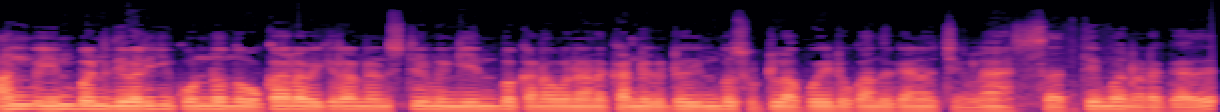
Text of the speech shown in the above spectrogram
அன்பு இன்ப நிதி வரைக்கும் கொண்டு வந்து உட்கார வைக்கிறான்னு நினச்சிட்டு இவங்க இன்ப கனவு நான் கண்டுக்கிட்டு இன்ப சுற்றுலா போயிட்டு உட்காந்துருக்கான்னு வச்சுங்களேன் சத்தியமாக நடக்காது.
